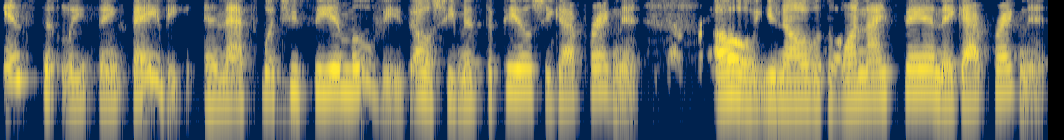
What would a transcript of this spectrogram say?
instantly think baby. And that's what you see in movies. Oh, she missed a pill, she got pregnant. Oh, you know, it was a one night stand, they got pregnant.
